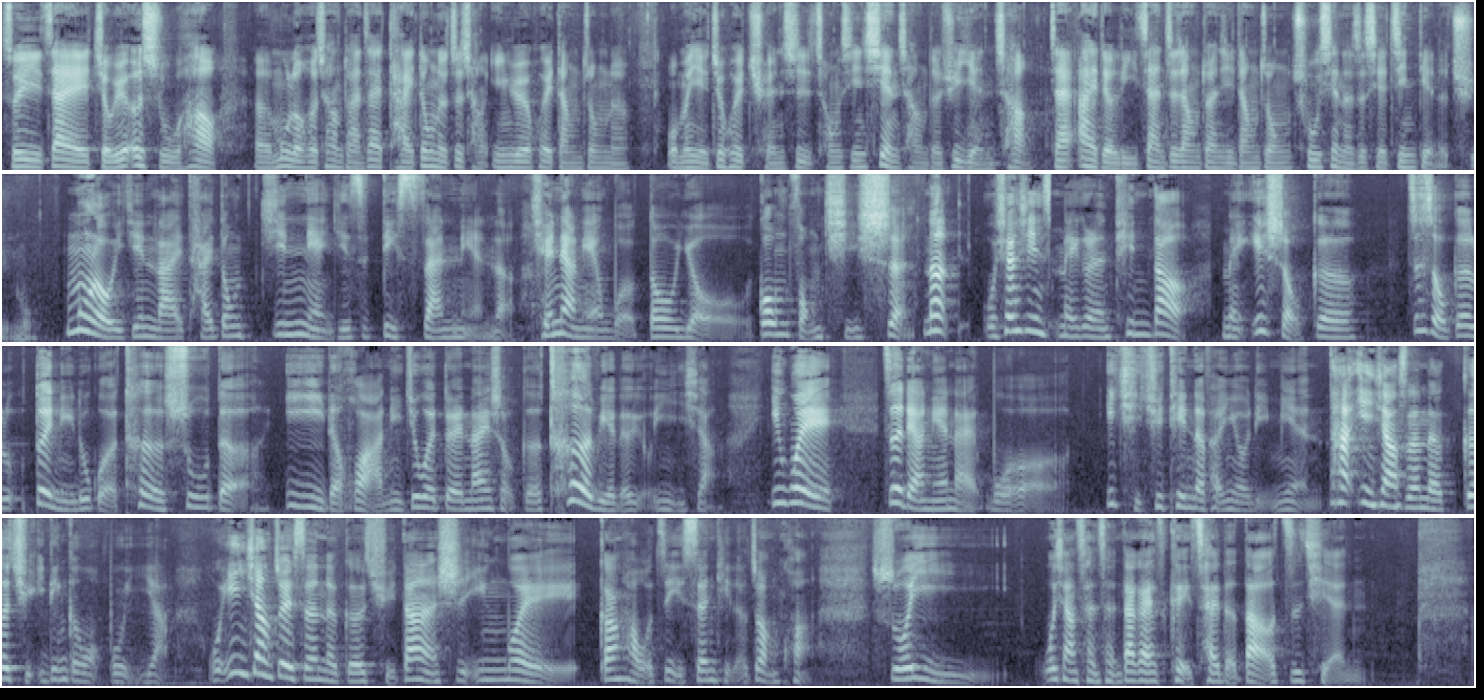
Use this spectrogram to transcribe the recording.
所以在九月二十五号，呃，木楼合唱团在台东的这场音乐会当中呢，我们也就会诠释重新现场的去演唱，在《爱的礼赞》这张专辑当中出现的这些经典的曲目。木楼已经来台东，今年已经是第三年了。前两年我都有恭逢其盛。那我相信每个人听到每一首歌。这首歌对你如果特殊的意义的话，你就会对那一首歌特别的有印象。因为这两年来我一起去听的朋友里面，他印象深的歌曲一定跟我不一样。我印象最深的歌曲，当然是因为刚好我自己身体的状况，所以我想晨晨大概可以猜得到之前，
